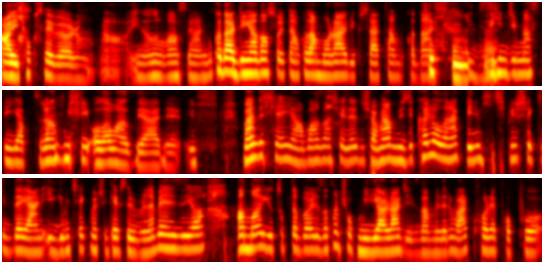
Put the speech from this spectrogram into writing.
Ay çok seviyorum ya inanılmaz yani. Bu kadar dünyadan soyutan bu kadar moral yükselten bu kadar Kesinlikle. zihin jimnastiği yaptıran bir şey olamaz yani. Üf. Ben de şey ya bazen şeyleri düşünüyorum yani müzikal olarak benim hiçbir şekilde yani ilgimi çekmiyor çünkü hepsi birbirine benziyor. Ama YouTube'da böyle zaten çok milyarlarca izlenmeleri var. Kore popu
